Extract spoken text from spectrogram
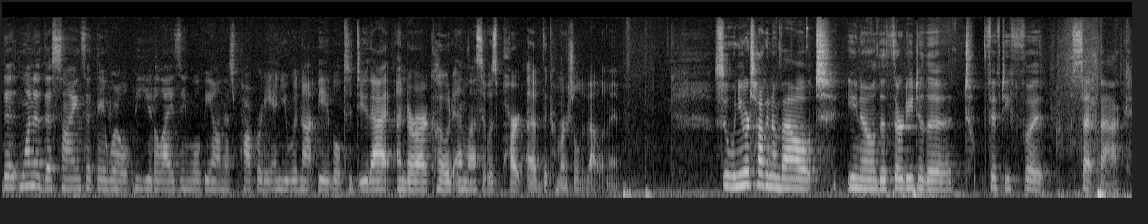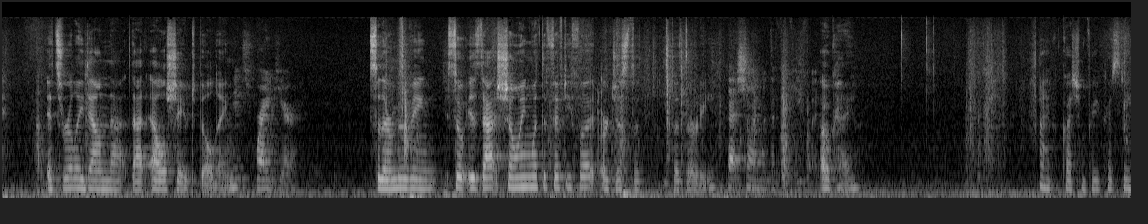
the, one of the signs that they will be utilizing will be on this property, and you would not be able to do that under our code unless it was part of the commercial development. So when you were talking about, you know, the 30 to the 50-foot setback, it's really down that, that L-shaped building. It's right here. So they're moving, so is that showing with the 50-foot or just the, the 30? That's showing with the fifty foot. Okay. I have a question for you, Christy.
